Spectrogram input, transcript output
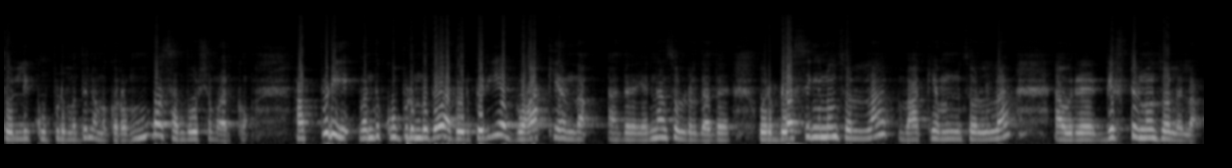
சொல்லி கூப்பிடும்போது நமக்கு ரொம்ப சந்தோஷமாக இருக்கும். அப்படி வந்து கூப்பிடும்போது அது ஒரு பெரிய வாக்கியம்தான். அது என்ன சொல்கிறது அது ஒரு பிளஸ்ஸிங்னு சொல்லலாம் வாக்கியம்னு சொல்லலாம் ஒரு கிஃப்ட்னு சொல்லலாம்.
